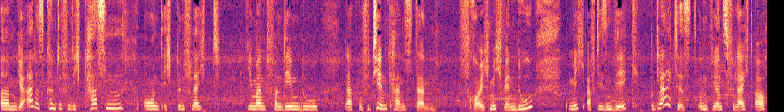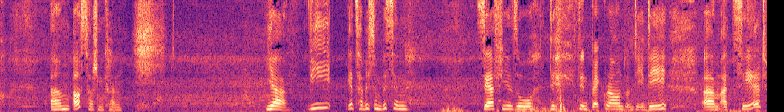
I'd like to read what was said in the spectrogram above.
ähm, ja, das könnte für dich passen und ich bin vielleicht jemand, von dem du da profitieren kannst, dann freue ich mich, wenn du mich auf diesem Weg begleitest und wir uns vielleicht auch ähm, austauschen können. Ja, wie, jetzt habe ich so ein bisschen sehr viel so den Background und die Idee ähm, erzählt.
